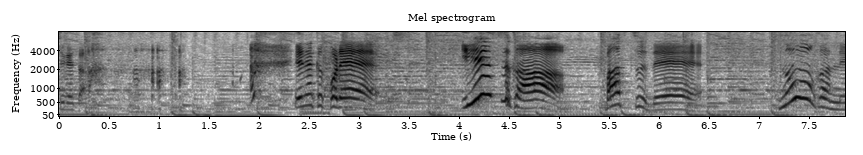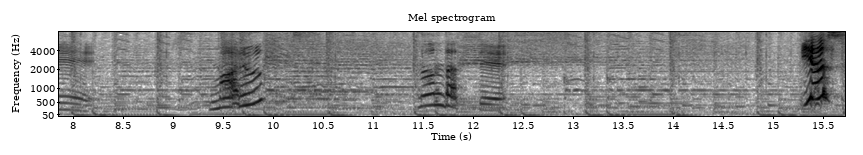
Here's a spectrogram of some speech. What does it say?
間違えた。えなんかこれイエスが×でノーがね丸？なんだって。よし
